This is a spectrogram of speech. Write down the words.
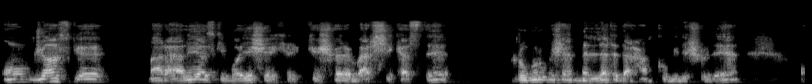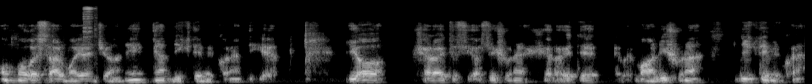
اونجاست که مرحله است که با یه کشور ورشکسته روبرو میشن ملت در هم کوبیده شده. اون موقع سرمایه جهانی میان دیکته می‌کنن دیگه. یا شرایط سیاسیشونه شرایط مالیشونه دیکته می‌کنن.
